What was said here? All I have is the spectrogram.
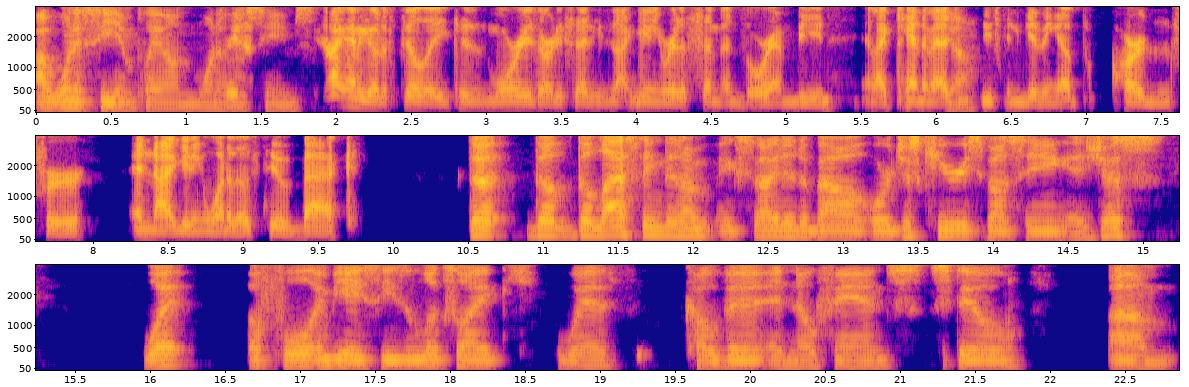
I want to see him play on one of those teams. He's not going to go to Philly because Morey's already said he's not getting rid of Simmons or Embiid, and I can't imagine yeah. he's been giving up Harden for and not getting one of those two back. The the the last thing that I'm excited about or just curious about seeing is just what a full NBA season looks like with COVID and no fans still. Um,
